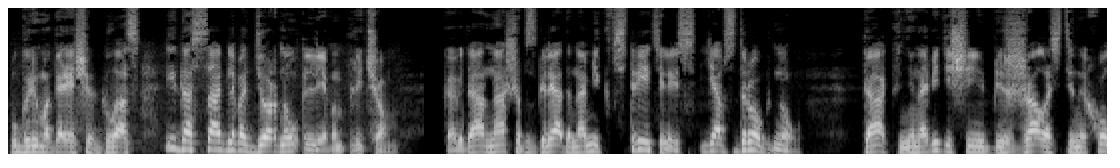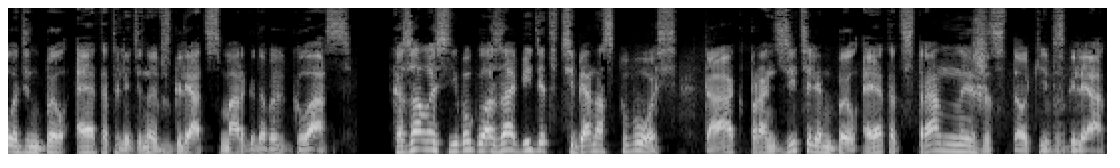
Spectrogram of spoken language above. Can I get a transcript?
угрюмо горящих глаз и досадливо дернул левым плечом. Когда наши взгляды на миг встретились, я вздрогнул. Так ненавидящий безжалостен и холоден был этот ледяной взгляд с маргодовых глаз. Казалось, его глаза видят тебя насквозь. Так пронзителен был этот странный жестокий взгляд.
